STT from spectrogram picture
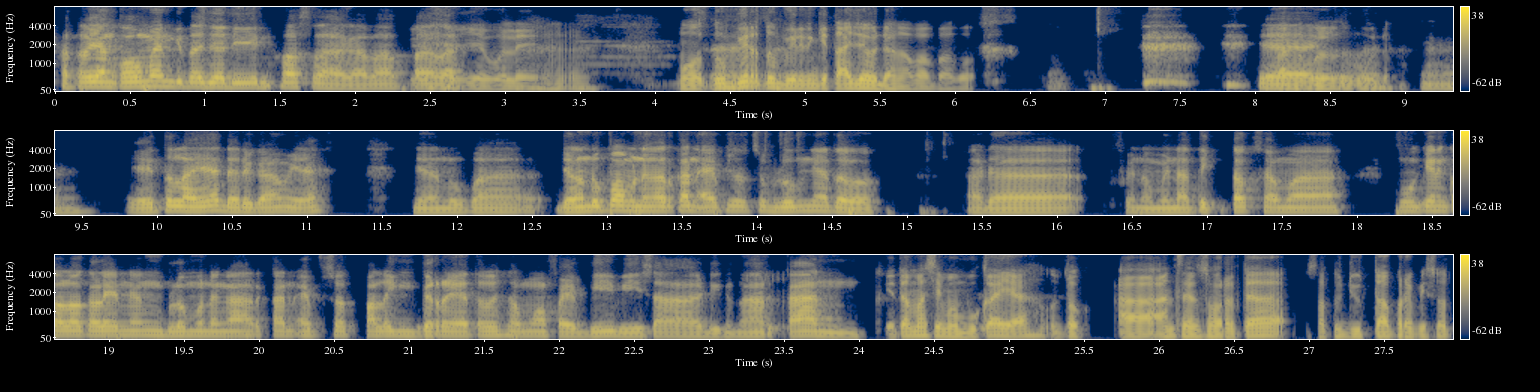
Atau yang komen kita jadiin host lah, gak apa-apa lah. iya boleh mau Bisa, tubir tubirin kita aja udah nggak apa-apa kok ya, itulah. Nah, ya itulah ya dari kami ya. Jangan lupa jangan lupa mendengarkan episode sebelumnya tuh. Ada fenomena TikTok sama mungkin kalau kalian yang belum mendengarkan episode paling ger ya tuh sama Feby bisa didengarkan. kita masih membuka ya untuk uh, uncensorednya satu juta per episode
